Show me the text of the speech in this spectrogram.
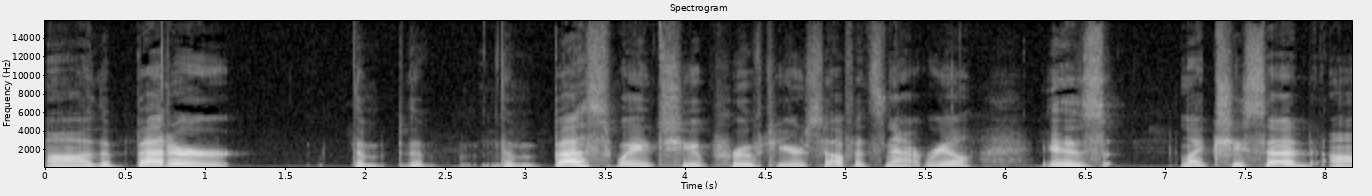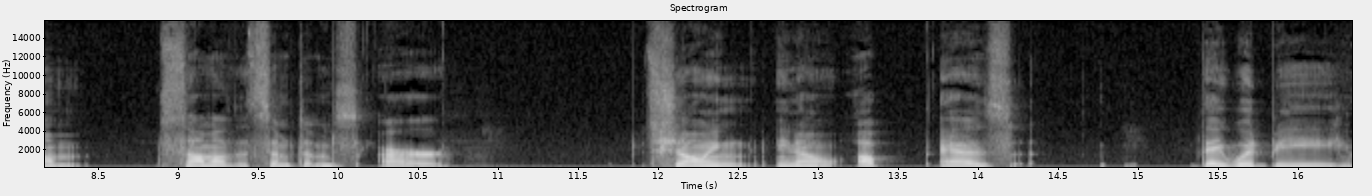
uh, the better, the, the, the best way to prove to yourself it's not real is, like she said, um, some of the symptoms are showing, you know, up as they would be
